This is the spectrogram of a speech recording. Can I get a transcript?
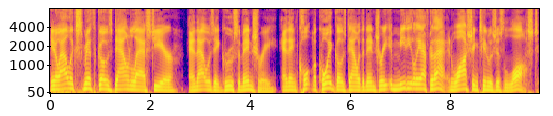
You know, Alex Smith goes down last year, and that was a gruesome injury. And then Colt McCoy goes down with an injury immediately after that, and Washington was just lost.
